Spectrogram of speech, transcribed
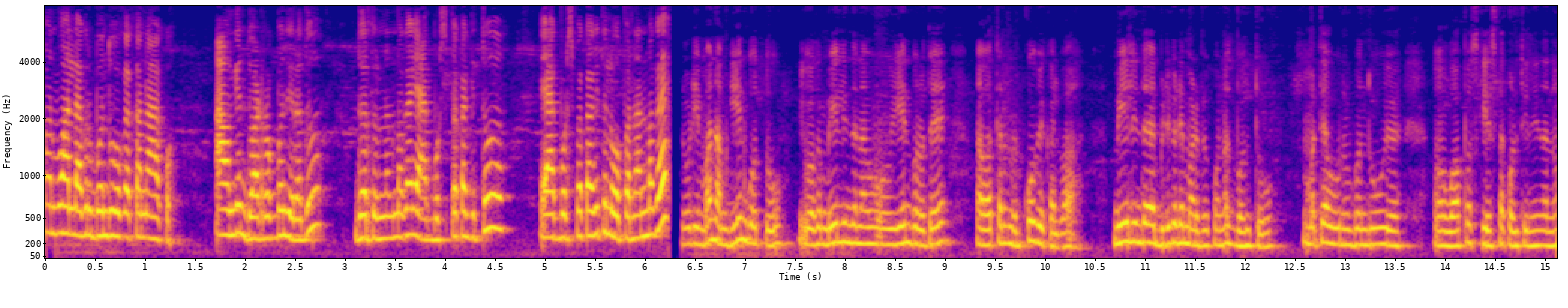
ಅವ್ನು ಅಲ್ಲಾದ್ರು ಬಂದು ಹೋಗಕ್ಕ ನಾಕು ಅವನಿಗೇನು ದೊಡ್ಡ ರೋಗ ಬಂದಿರೋದು? ದೊಡ್ಡ ನನ್ನ ಮಗ ಯಾಕೆ ಬಿಡಿಸ್ಬೇಕಾಗಿತ್ತು? ಯಾಕೆ ಬಿಡಿಸ್ಬೇಕಾಗಿತ್ತು ಲೋಪ ನನ್ನ ಮಗ? ನೋಡಿ ಅಮ್ಮ ನಮ್ಗೇನು ಗೊತ್ತು? ಇವಾಗ ಮೇಲಿಂದ ನಾವು ಏನು ಬರುತ್ತೆ? ನಾವು ಆ ಥರ ನಡ್ಕೋಬೇಕಲ್ವಾ? ಮೇಲಿಂದ ಬಿಡುಗಡೆ ಮಾಡಬೇಕು ಅನ್ನೋದು ಬಂತು. ಮತ್ತು ಅವನು ಬಂದು ವಾಪಸ್ ಕೇಸ್ ತಗೊಳ್ತೀನಿ. ನಾನು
